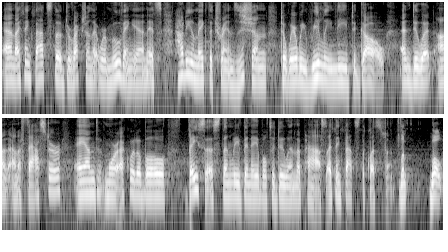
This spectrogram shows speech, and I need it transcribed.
And I think that's the direction that we're moving in. It's how do you make the transition to where we really need to go and do it on, on a faster and more equitable basis than we've been able to do in the past? I think that's the question. Well,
